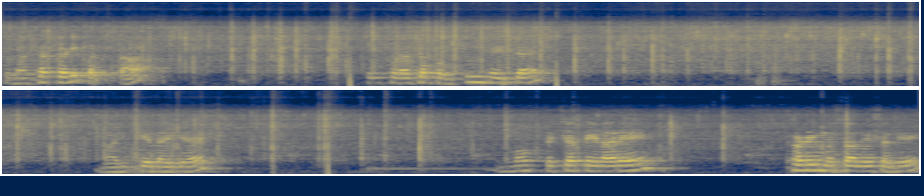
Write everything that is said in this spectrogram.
थोडासा कढीपत्ता. तो थोडासा परतून घ्यायचा आहे. बारीक केला गॅस. मग त्याच्यात येणारे खडे मसाले सगळे.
